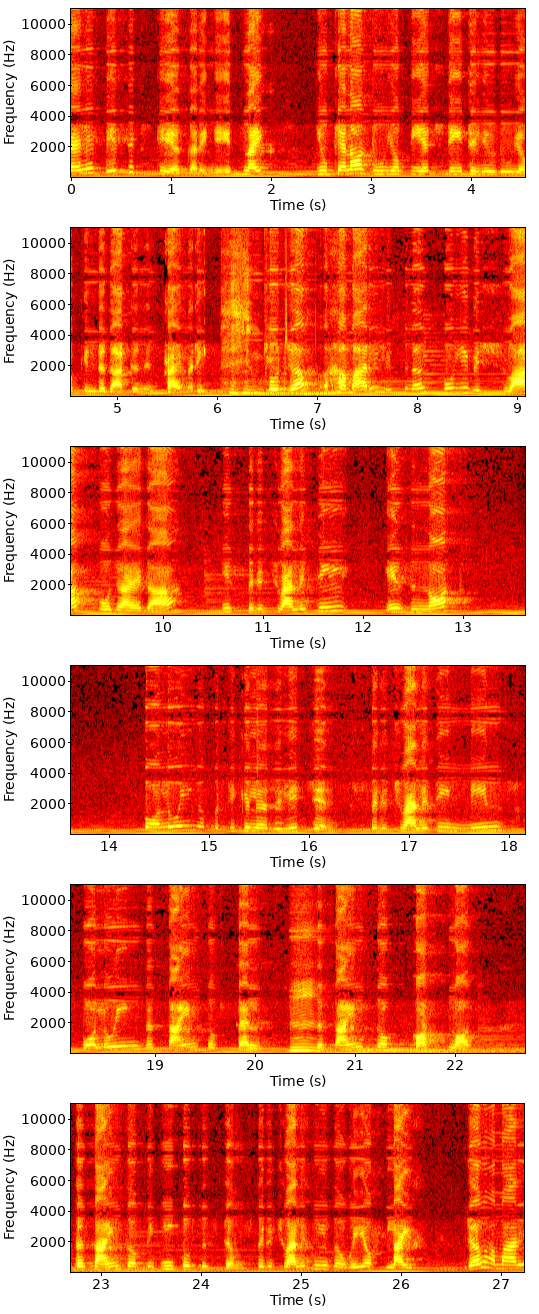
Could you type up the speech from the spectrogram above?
पहले बेसिक्स क्लियर करेंगे it's like you cannot do your PhD till you do your kindergarten in primary तो जब हमारे लिसनर्स को ये विश्वास हो जाएगा कि spirituality is not following a particular religion spirituality means following the science of self Hmm. the science of cosmos, the science of the ecosystem, spirituality is a way of life. जब हमारे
